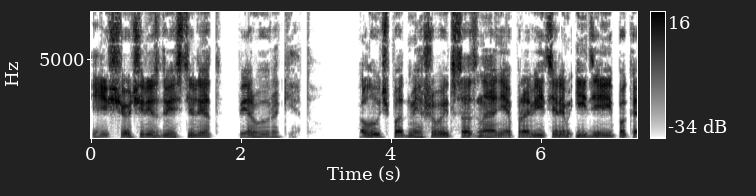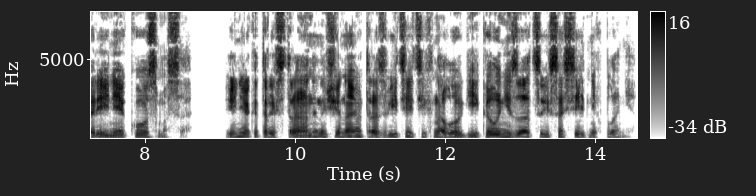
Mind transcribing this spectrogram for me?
Еще через 200 лет — первую ракету. Луч подмешивает в сознание правителям идеи покорения космоса, и некоторые страны начинают развитие технологий колонизации соседних планет.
